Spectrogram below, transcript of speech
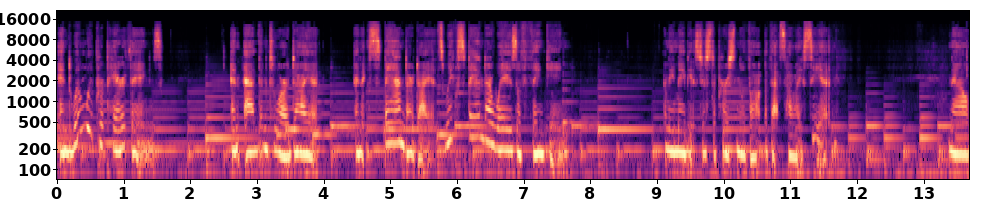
And when we prepare things and add them to our diet and expand our diets, we expand our ways of thinking. I mean, maybe it's just a personal thought, but that's how I see it. Now,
